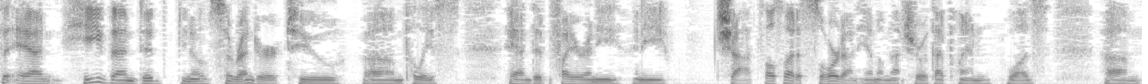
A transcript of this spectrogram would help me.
and he then did, you know, surrender to um, police and didn't fire any any shots. Also had a sword on him. I'm not sure what that plan was, um,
